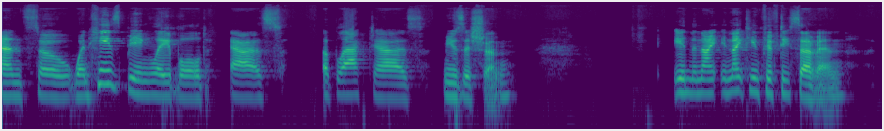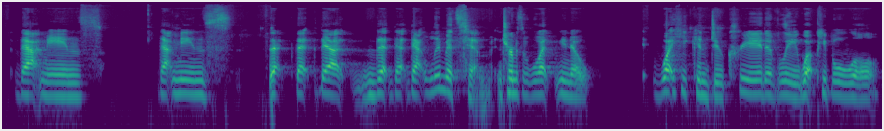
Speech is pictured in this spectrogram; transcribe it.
And so when he's being labeled as a black jazz musician in the in 1957, that means that means that that that that that, that limits him in terms of what you know what he can do creatively, what people will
